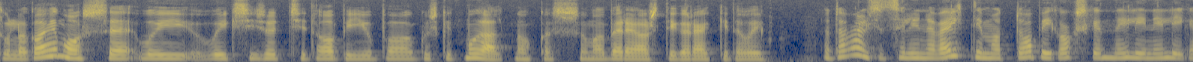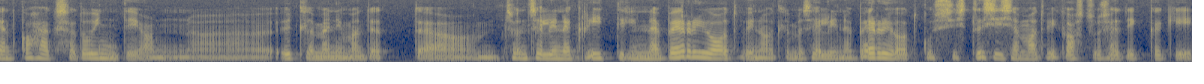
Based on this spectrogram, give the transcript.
tulla ka EMO-sse või võiks siis otsida abi juba kuskilt mujalt, noh, kas oma perearstiga rääkida või? No tavaliselt selline vältimatu abi kakskümmend neli, nelikümmend kaheksa tundi on, äh, ütleme niimoodi, et äh, see on selline kriitiline periood või no ütleme, selline periood, kus siis tõsisemad vigastused ikkagi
